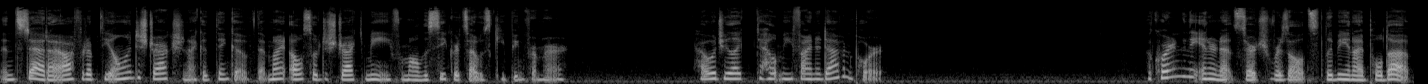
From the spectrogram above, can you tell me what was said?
Instead, I offered up the only distraction I could think of that might also distract me from all the secrets I was keeping from her. How would you like to help me find a Davenport? According to the internet search results Libby and I pulled up,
